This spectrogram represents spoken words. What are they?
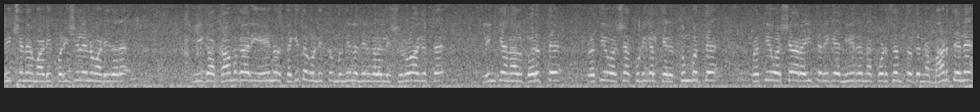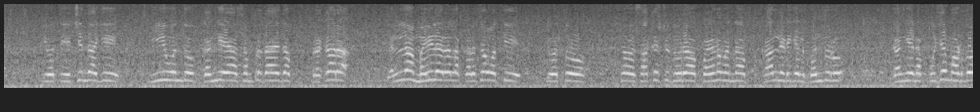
ವೀಕ್ಷಣೆ ಮಾಡಿ, ಪರಿಶೀಲನೆ ಮಾಡಿದ್ದಾರೆ. ಈಗ ಕಾಮಗಾರಿ ಏನು ಸ್ಥಗಿತಗೊಂಡಿತ್ತು ಮುಂದಿನ ದಿನಗಳಲ್ಲಿ ಶುರುವಾಗುತ್ತೆ. ಲಿಂಕ್ ಕೆನಾಲ್ ಬರುತ್ತೆ. ಪ್ರತಿ ವರ್ಷ ಕುಣಿಗಲ್ ಕೆರೆ ತುಂಬುತ್ತೆ. ಪ್ರತಿ ವರ್ಷ ರೈತರಿಗೆ ನೀರನ್ನು ಕೊಡಿಸೋಂಥದ್ದನ್ನು ಮಾಡ್ತೇನೆ. ಇವತ್ತು ಹೆಚ್ಚಿನದಾಗಿ ಈ ಒಂದು ಗಂಗೆಯ ಸಂಪ್ರದಾಯದ ಪ್ರಕಾರ ಎಲ್ಲ ಮಹಿಳೆಯರೆಲ್ಲ ಕಳಸ ಹೊತ್ತಿ ಇವತ್ತು ಸಾಕಷ್ಟು ದೂರ ಪಯಣವನ್ನು ಕಾಲ್ನಡಿಗೆಯಲ್ಲಿ ಬಂದರು. ಗಂಗೆನ ಪೂಜೆ ಮಾಡಿದು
